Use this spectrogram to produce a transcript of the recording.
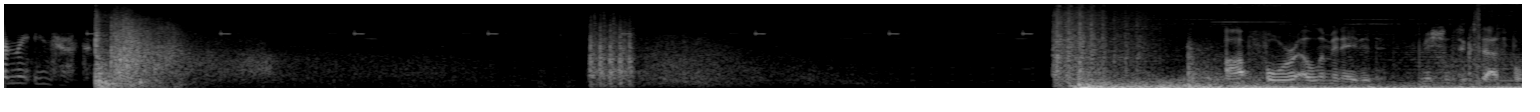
Friendly injured. Op 4 eliminated. Mission successful.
